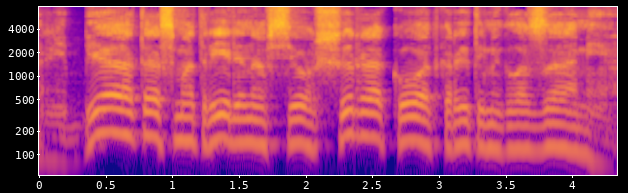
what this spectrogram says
Ребята смотрели на все широко открытыми глазами.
